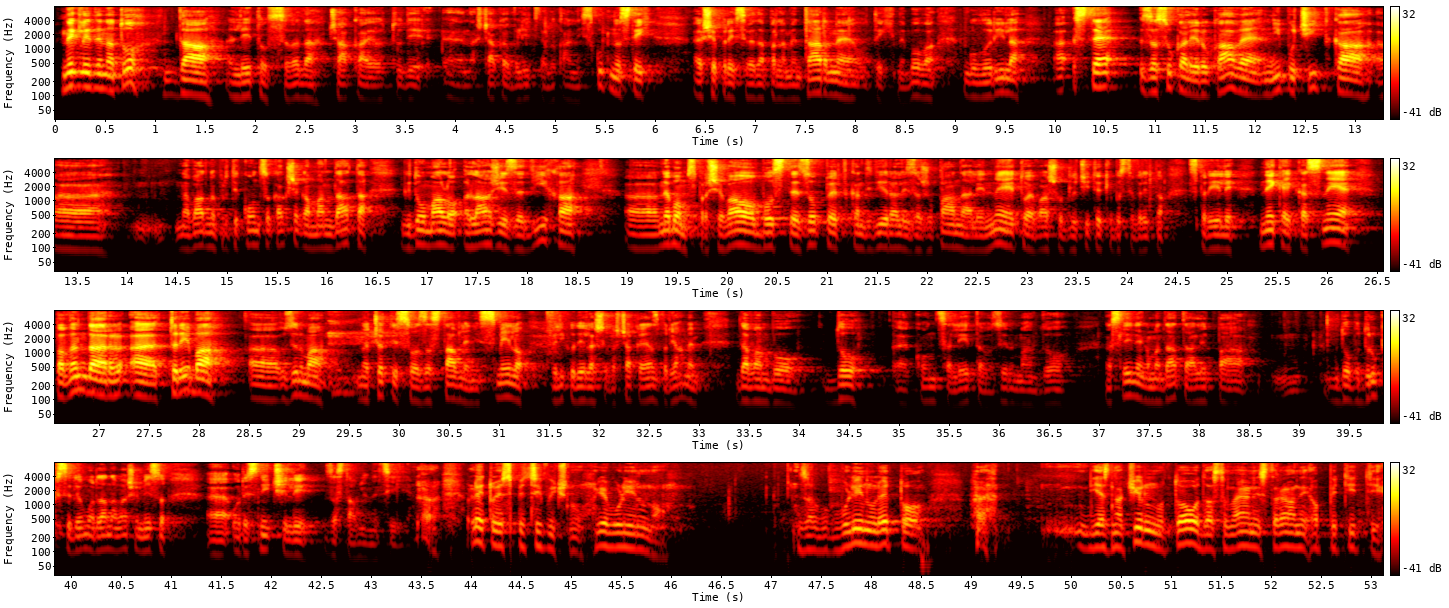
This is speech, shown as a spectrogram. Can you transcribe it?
Ne glede na to, da letos seveda čakajo tudi, eh, nas čakajo volitve v lokalnih skupnostih, eh, še prej seveda parlamentarne, o teh ne bova govorila, ste zasukali rokave, ni počitka, eh, navadno proti koncu kakšnega mandata, kdo malo lažje zadiha, Eh, ne bom spraševal, boste zopet kandidirali za župana ali ne, to je vaša odločitev, ki boste verjetno sprejeli nekaj kasneje. Pa vendar eh, treba, eh, oziroma načrti so zastavljeni smelo, veliko dela še vas čaka, jaz verjamem, da vam bo do eh, konca leta oziroma do naslednjega mandata ali pa mm, kdo bo drug sedel morda na vašem mestu, eh, uresničili zastavljene cilje? Ja, leto je specifično, je volilno. Za volilno leto je značilno to, da so na eni strani apetiti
